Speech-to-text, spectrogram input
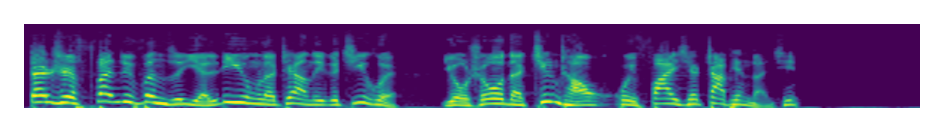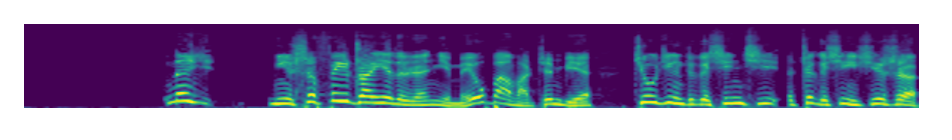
但是犯罪分子也利用了这样的一个机会，有时候呢，经常会发一些诈骗短信。那你是非专业的人，你没有办法甄别究竟这个信息这个信息是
